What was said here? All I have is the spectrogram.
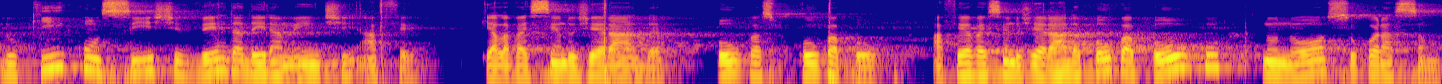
do que consiste verdadeiramente a fé, que ela vai sendo gerada pouco a pouco. A pouco. A fé vai sendo gerada pouco a pouco no nosso coração.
